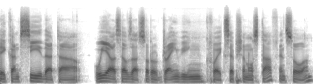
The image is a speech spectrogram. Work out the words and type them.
they can see that uh, we ourselves are sort of driving for exceptional stuff and so on.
